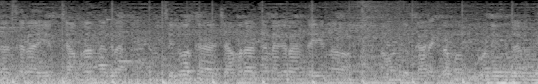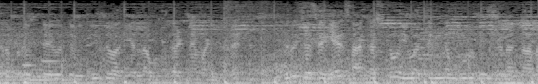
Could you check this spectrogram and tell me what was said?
ದಸರಾ ಏನು ಚಾಮರಾಜನಗರ ಚೆಲುವ ಚಾಮರಾಜನಗರ ಅಂತ ಏನು ಜೊತೆಗೆ ಸಾಕಷ್ಟು ಇವತ್ತಿನಿಂದ ಮೂರು ದಿನಗಳ ಕಾಲ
